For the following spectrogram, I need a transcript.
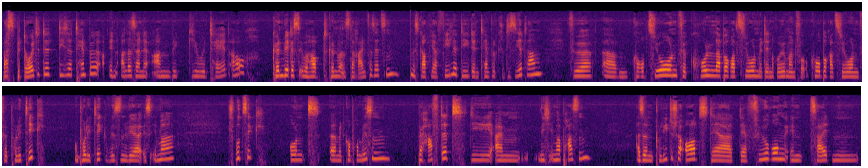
Was bedeutete dieser Tempel in aller seiner Ambiguität auch? Können wir das überhaupt, können wir uns da reinversetzen? Es gab ja viele, die den Tempel kritisiert haben für ähm, Korruption, für Kollaboration mit den Römern, für Kooperation, für Politik. Und Politik, wissen wir, ist immer schmutzig und äh, mit Kompromissen behaftet, die einem nicht immer passen. Also ein politischer Ort der, der Führung in Zeiten,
